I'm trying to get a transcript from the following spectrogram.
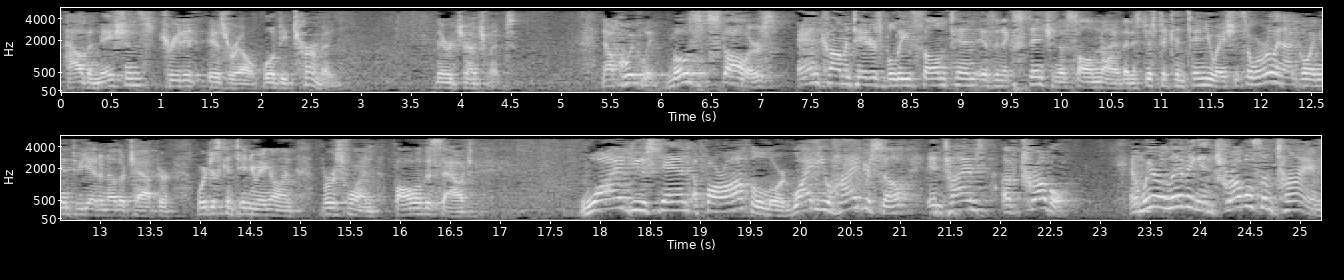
How the nations treated Israel will determine their judgment. Now, quickly, most scholars and commentators believe Psalm 10 is an extension of Psalm 9, that it's just a continuation. So we're really not going into yet another chapter. We're just continuing on. Verse 1, follow this out. Why do you stand afar off, O Lord? Why do you hide yourself in times of trouble? And we are living in troublesome times,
